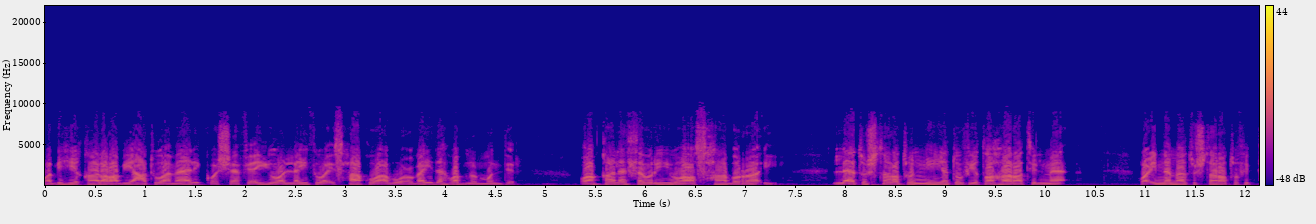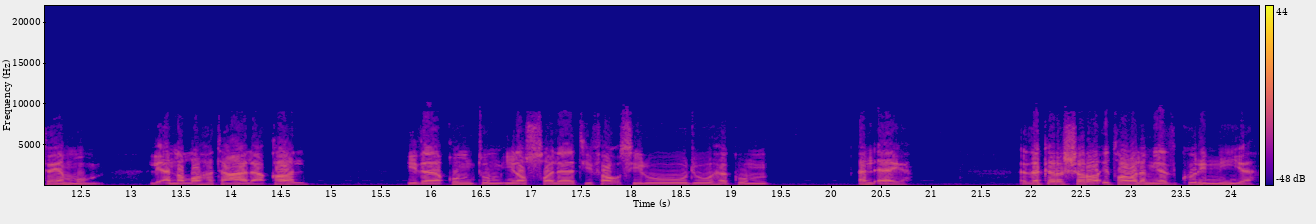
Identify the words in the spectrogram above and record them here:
وبه قال ربيعة ومالك والشافعي والليث وإسحاق وأبو عبيدة وابن المنذر. وقال الثوري وأصحاب الرأي لا تشترط النية في طهارة الماء وإنما تشترط في التيمم لأن الله تعالى قال إذا قمتم إلى الصلاة فاغسلوا وجوهكم. الآية ذكر الشرائط ولم يذكر النية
